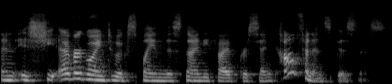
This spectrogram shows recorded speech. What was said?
and is she ever going to explain this 95% confidence business?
